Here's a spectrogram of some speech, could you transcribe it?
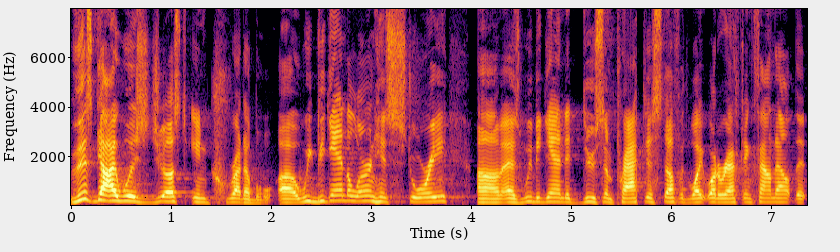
this guy was just incredible. Uh, we began to learn his story um, as we began to do some practice stuff with whitewater rafting. Found out that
